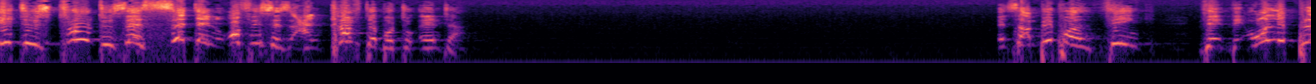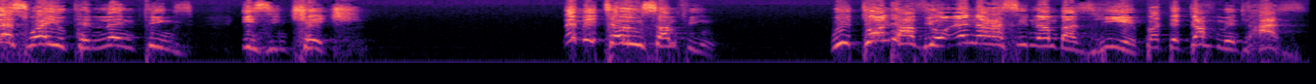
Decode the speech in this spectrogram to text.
It is true to say certain offices are uncomfortable to enter. And some people think that the only place where you can learn things is in church. Let me tell you something. We don't have your NRC numbers here, but the government has.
